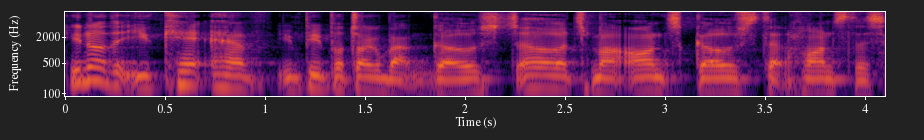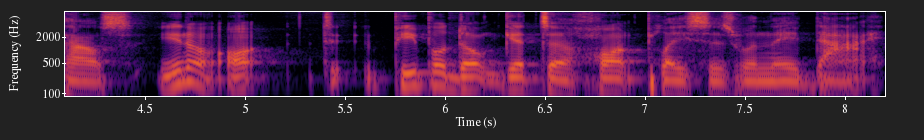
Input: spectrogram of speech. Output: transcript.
You know that you can't have people talk about ghosts. Oh, it's my aunt's ghost that haunts this house. You know, people don't get to haunt places when they die.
